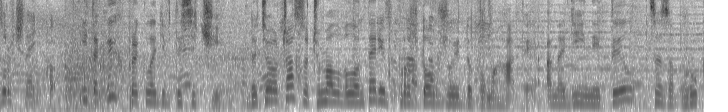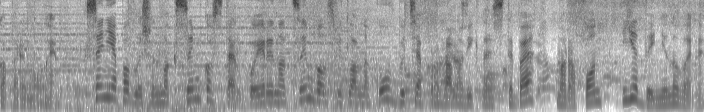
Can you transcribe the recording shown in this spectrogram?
зручненько. І таких прикладів тисячі. До цього часу чимало волонтерів продовжують допомагати. А надійний тил це запорука перемоги. Ксенія Павлишин, Максим Костенко, Ірина Цимбал, Світлана Ковбиця. Програма Вікна СТБ. Марафон. Єдині новини.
